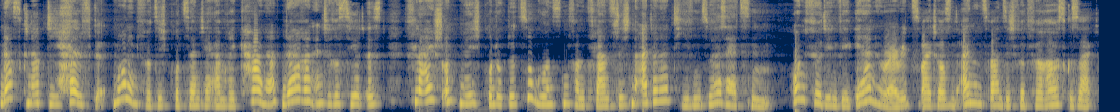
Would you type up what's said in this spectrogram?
dass knapp die Hälfte, 49 Prozent der Amerikaner, daran interessiert ist, Fleisch- und Milchprodukte zugunsten von pflanzlichen Alternativen zu ersetzen. Und für den Veganuary 2021 wird vorausgesagt,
